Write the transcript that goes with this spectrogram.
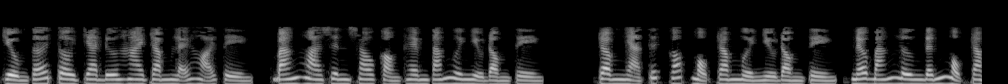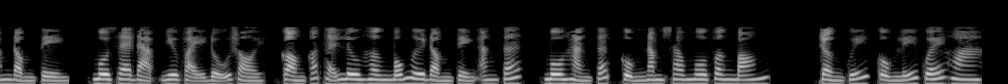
dùng tới tôi cha đưa 200 lễ hỏi tiền, bán hoa sinh sau còn thêm 80 nhiều đồng tiền. Trong nhà tích góp 110 nhiều đồng tiền, nếu bán lương đến 100 đồng tiền, mua xe đạp như vậy đủ rồi, còn có thể lưu hơn 40 đồng tiền ăn Tết, mua hàng Tết cùng năm sau mua phân bón. Trần Quý cùng Lý Quế Hoa,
